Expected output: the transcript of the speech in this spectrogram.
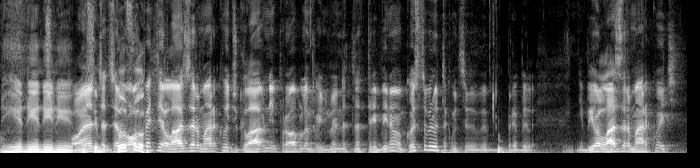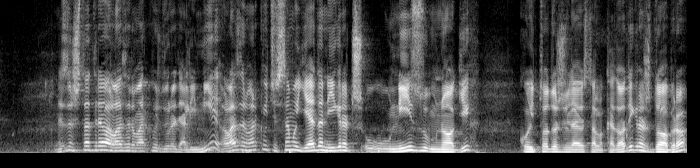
Nije, nije, nije, nije. Poenta Mislim, to su... opet je Lazar Marković glavni problem na, na tribinama. Koje su to bili utakmice bre bili? Je bio Lazar Marković. Ne znam šta treba Lazar Marković da uradi, ali nije, Lazar Marković je samo jedan igrač u, u nizu mnogih koji to doživljaju stalno. Kada odigraš dobro,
